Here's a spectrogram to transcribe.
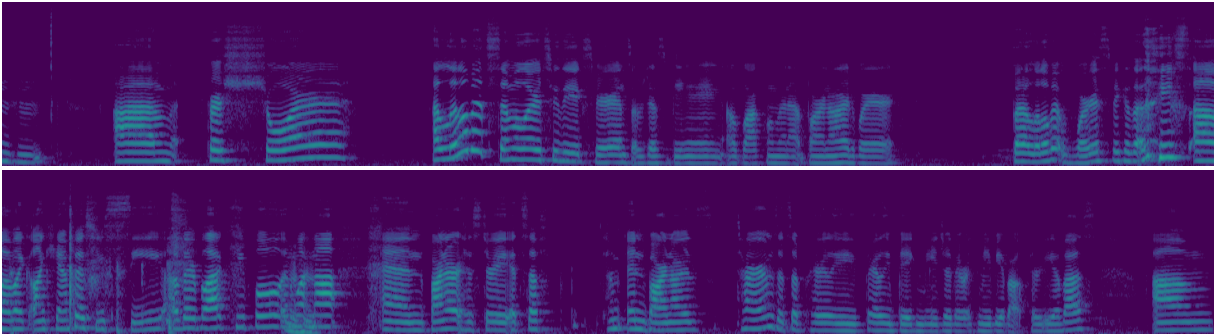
Mm-hmm. Um, for sure, a little bit similar to the experience of just being a black woman at Barnard, where, but a little bit worse because at least um, like on campus you see other black people and Mhm. whatnot. And Barnard history, it's a f- in Barnard's terms, it's a fairly fairly big major. There was maybe about thirty of us um,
